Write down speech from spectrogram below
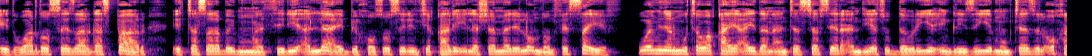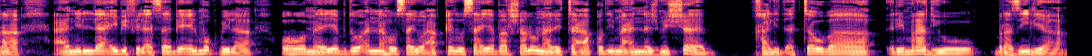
إدواردو سيزار غاسبار اتصل بممثلي اللاعب بخصوص الانتقال إلى شمال لندن في الصيف. ومن المتوقع أيضا أن تستفسر أندية الدوري الإنجليزي الممتاز الأخرى عن اللاعب في الأسابيع المقبلة وهو ما يبدو أنه سيعقد سعي برشلونة للتعاقد مع النجم الشاب خالد التوبة ريم راديو برازيليا.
